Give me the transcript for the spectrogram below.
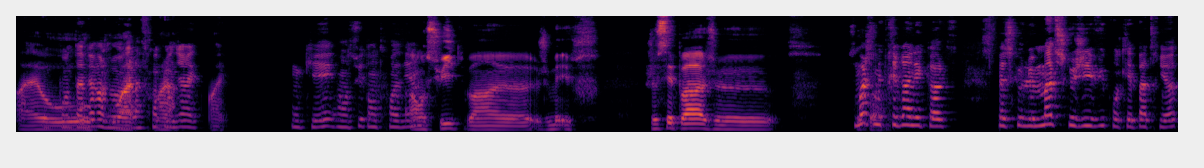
Ouais, au d'average, à l'affrontement voilà. direct. ouais. Ok, ensuite en troisième? Ensuite, ben, euh, je mets. Je sais pas, je. sais Moi, je pas. mettrais bien les Colts. Parce que le match que j'ai vu contre les Patriots,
